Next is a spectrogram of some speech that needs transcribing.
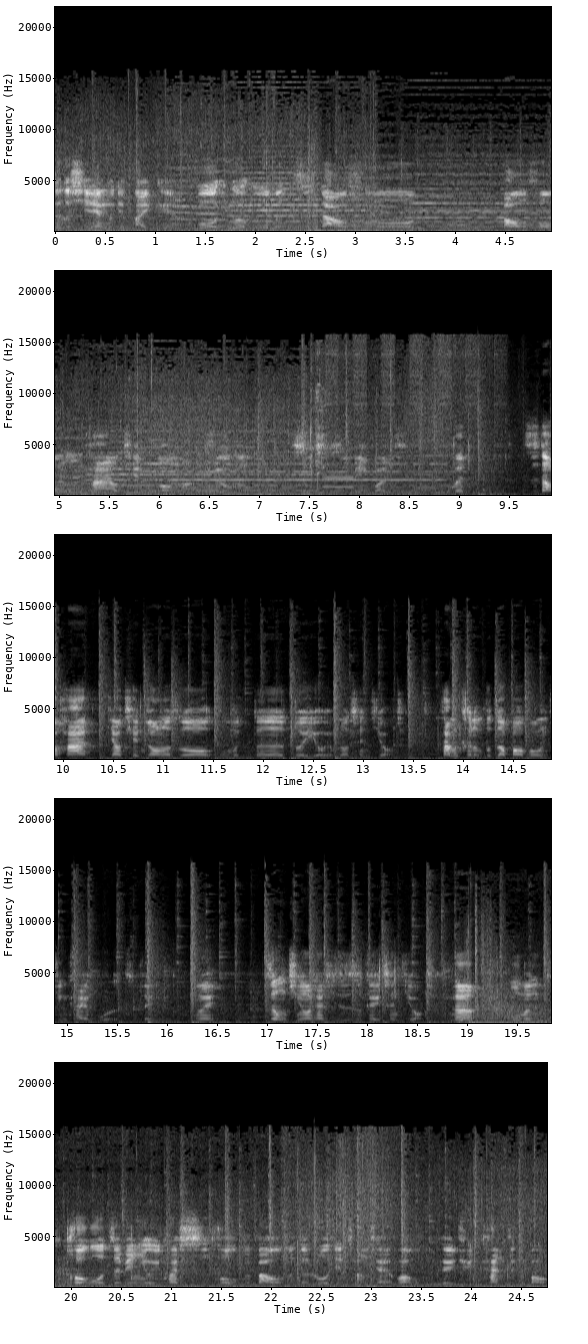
这个血量有点白给啊，不过因为我们知道说暴风他要填装嘛，所以我们是其实没关系。我们知道他要填装的时候，我们的队友有没有趁机往前？他们可能不知道暴风已经开火了之类的。因为这种情况下其实是可以趁机往前。那我们透过这边有一块石头，我们把我们的弱点藏起来的话，我们可以去看这个包。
